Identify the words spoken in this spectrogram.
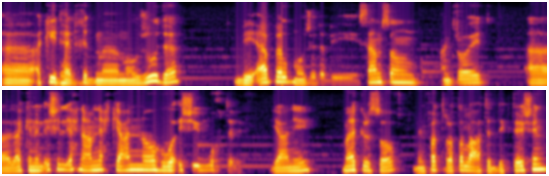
آه، أكيد هاي الخدمة موجودة بأبل موجودة بسامسونج أندرويد. آه، لكن الإشي اللي إحنا عم نحكي عنه هو إشي مختلف. يعني مايكروسوفت من فترة طلعت ال dictation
